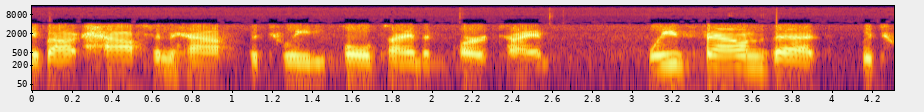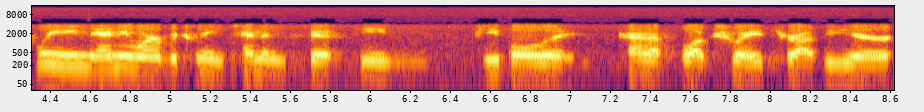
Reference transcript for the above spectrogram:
about half and half between full time and part time. We've found that between anywhere between ten and fifteen people that kind of fluctuate throughout the year.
